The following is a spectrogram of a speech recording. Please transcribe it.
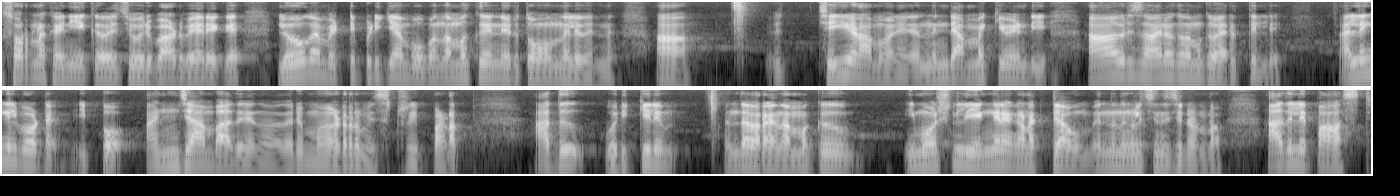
സ്വർണഖനിയൊക്കെ വെച്ച് ഒരുപാട് പേരെയൊക്കെ ലോകം വെട്ടിപ്പിടിക്കാൻ പോകുമ്പോൾ നമുക്ക് തന്നെ ഒരു തോന്നൽ വരുന്നത് ആ ചെയ്യടാ മോനെ നിന്റെ അമ്മയ്ക്ക് വേണ്ടി ആ ഒരു സാധനമൊക്കെ നമുക്ക് വരത്തില്ലേ? അല്ലെങ്കിൽ പോട്ടെ ഇപ്പോൾ അഞ്ചാം പാതിര എന്ന് പറയുന്ന ഒരു മേർഡർ മിസ്റ്ററി പടം. അത് ഒരിക്കലും എന്താ പറയുക നമുക്ക് ഇമോഷണലി എങ്ങനെ കണക്റ്റ് ആവും എന്ന് നിങ്ങൾ ചിന്തിച്ചിട്ടുണ്ടോ? അതിലെ പാസ്റ്റ്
